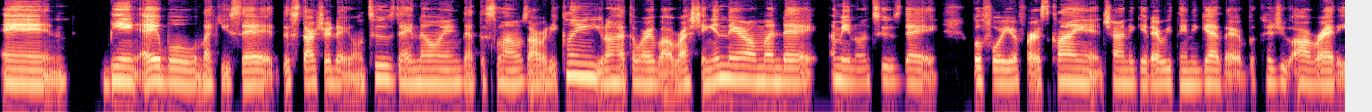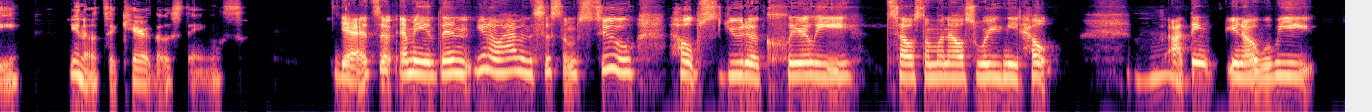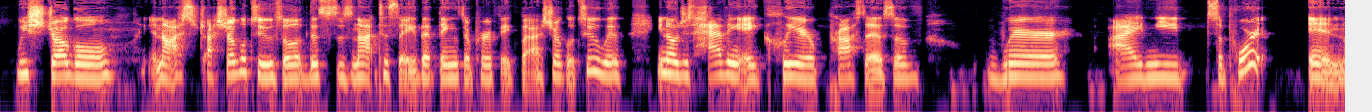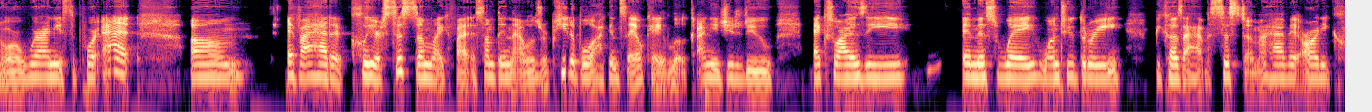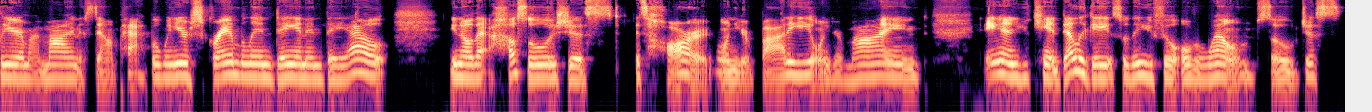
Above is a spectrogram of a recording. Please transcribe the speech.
and being able, like you said, to start your day on Tuesday knowing that the salon was already clean. You don't have to worry about rushing in there on Monday, I mean, on Tuesday before your first client trying to get everything together because you already, you know, took care of those things. Yeah, it's, a, I mean, then, you know, having the systems too helps you to clearly tell someone else where you need help. Mm-hmm. I think you know we we struggle. You know, I, I struggle too. So this is not to say that things are perfect, but I struggle too with you know just having a clear process of where I need support in or where I need support at. Um, if I had a clear system, like if I something that was repeatable, I can say, okay, look, I need you to do X, Y, Z in this way one two three because i have a system. I have it already clear in my mind it's down packed but when you're scrambling day in and day out you know that hustle is just it's hard on your body on your mind and you can't delegate so then you feel overwhelmed. So just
